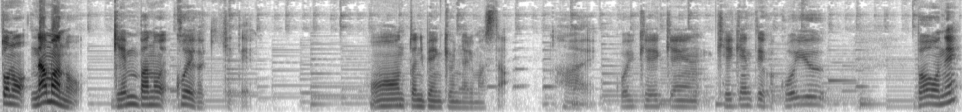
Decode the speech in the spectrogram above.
当の生の現場の声が聞けて、本当に勉強になりました。はい。こういう経験、経験っていうかこういう場をね、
